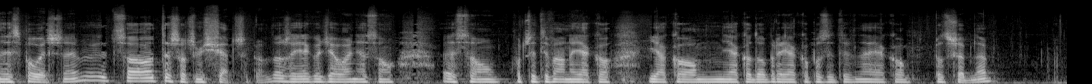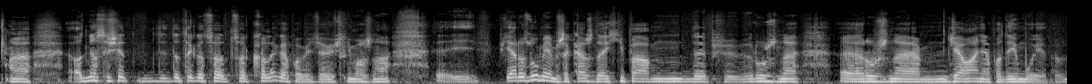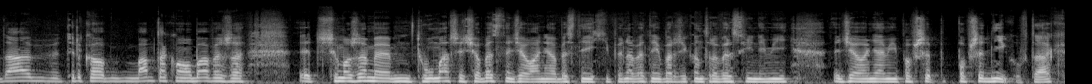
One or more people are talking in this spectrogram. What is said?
e, społecznym, co też o czym świadczy, prawda, że jego działania są, są poczytywane jako, jako, jako dobre, jako pozytywne, jako potrzebne. E, Odniosę się do tego, co, co kolega powiedział, jeśli można. E, Ja rozumiem, że każda ekipa różne, e, różne działania podejmuje, prawda? Tylko mam taką obawę, że czy możemy tłumaczyć obecne działania obecnej ekipy, nawet najbardziej kontrowersyjnymi działaniami poprze- poprzedników, tak?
